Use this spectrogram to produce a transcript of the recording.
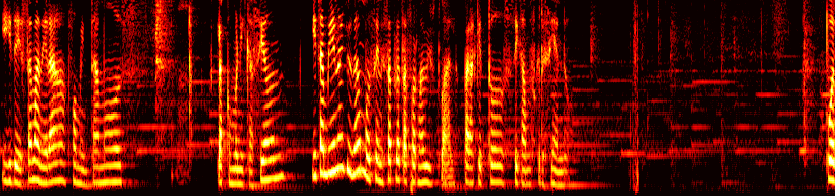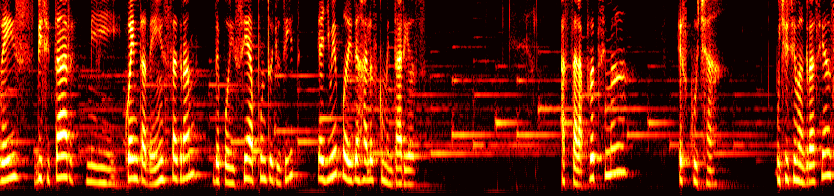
Y de esta manera fomentamos la comunicación y también ayudamos en esta plataforma virtual para que todos sigamos creciendo. Podéis visitar mi cuenta de Instagram de poesía.judith y allí me podéis dejar los comentarios. Hasta la próxima escucha. Muchísimas gracias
